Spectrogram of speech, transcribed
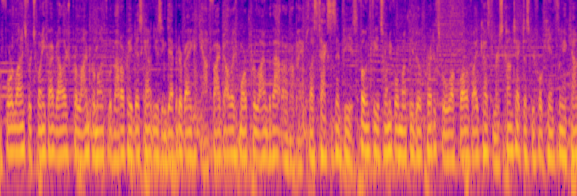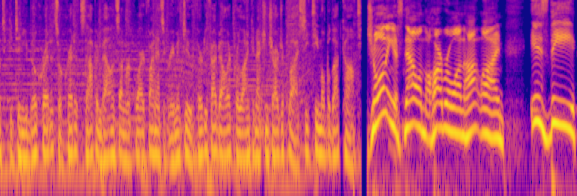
of four lines for $25 per line per month with auto pay discount using debit or bank account. $5 more per line without auto pay, plus taxes and fees. Phone fee at 24 monthly bill credits for well qualified customers. Contact us before canceling account to continue bill credits or credit stop and balance on required finance agreement due. $35 per line connection charge applies. Ctmobile.com. Joining us now on the HarborOne Hotline is the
